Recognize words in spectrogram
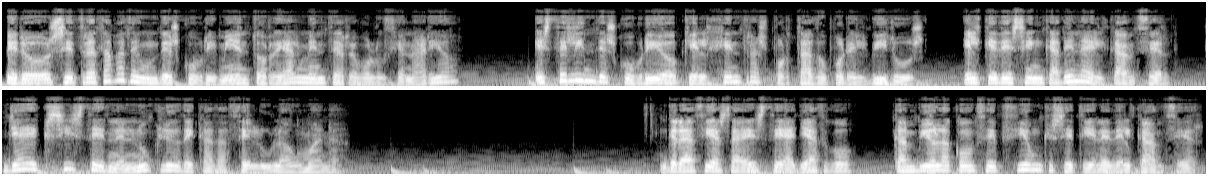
¿Pero se trataba de un descubrimiento realmente revolucionario? Stelin descubrió que el gen transportado por el virus, el que desencadena el cáncer, ya existe en el núcleo de cada célula humana. Gracias a este hallazgo, cambió la concepción que se tiene del cáncer.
